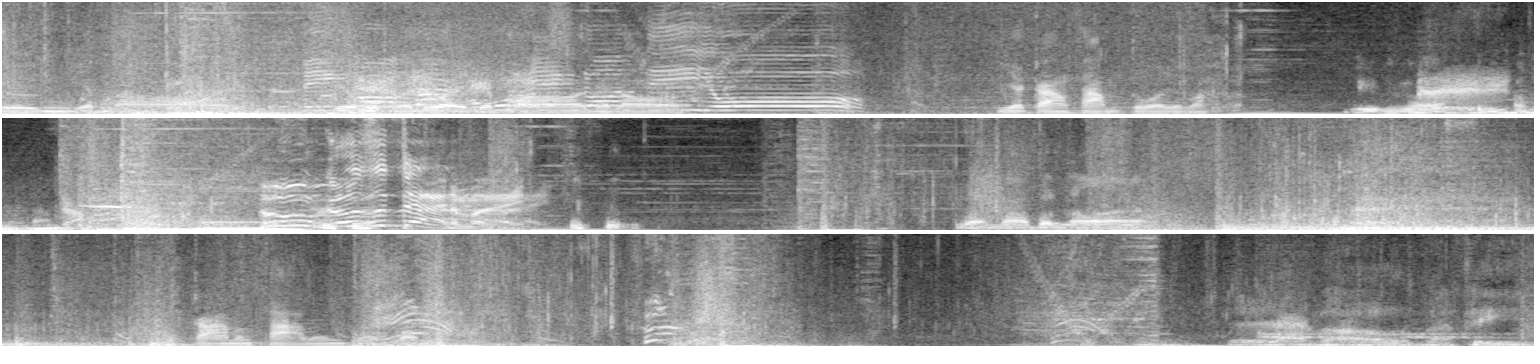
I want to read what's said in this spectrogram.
ดึงเรียบร้อยเรียบหกแล้วด้วยเรียบร้อยไม่รอดเรียกกลางสามตัวเลยวะยืนโง่เป็นธรรมดา Boom goes the dynamite. หวานมาบนนอนกลางมันสามมันจะป้อม Level the field.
